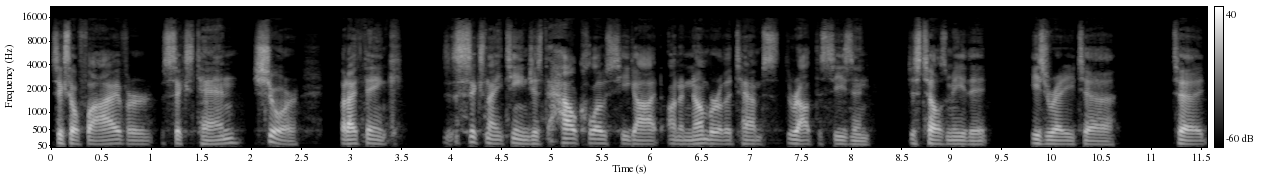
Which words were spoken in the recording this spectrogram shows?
605 or 610? Sure, but I think 619, just how close he got on a number of attempts throughout the season, just tells me that he's ready to to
